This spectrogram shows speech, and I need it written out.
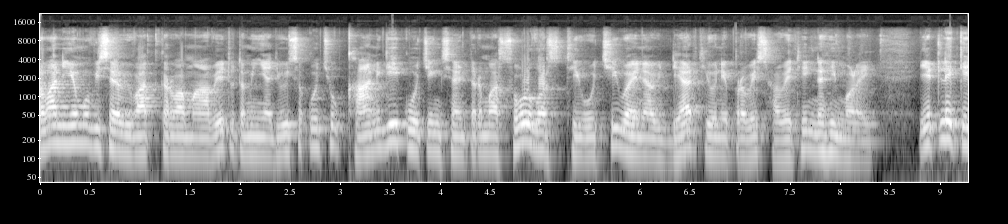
નવા નિયમો વિશે વાત કરવામાં આવે તો તમે અહીંયા જોઈ શકો છો, ખાનગી કોચિંગ સેન્ટરમાં સોળ વર્ષથી ઓછી વયના વિદ્યાર્થીઓને પ્રવેશ હવેથી નહીં મળે. એટલે કે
